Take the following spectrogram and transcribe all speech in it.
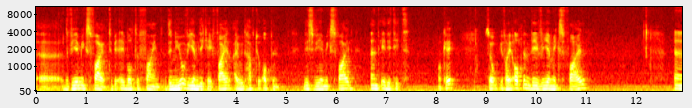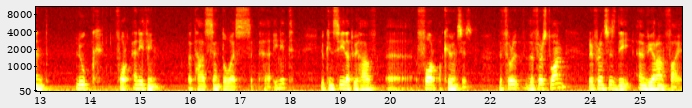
uh, the vmx file to be able to find the new vmdk file I would have to open this vmx file and edit it. Okay? So if I open the vmx file and look for anything that has CentOS uh, in it you can see that we have uh, four occurrences. The, the first one references the NVRAM file,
